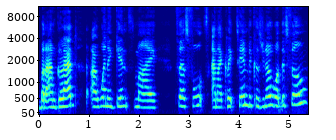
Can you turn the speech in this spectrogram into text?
But I'm glad I went against my first thoughts and I clicked in because you know what? This film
